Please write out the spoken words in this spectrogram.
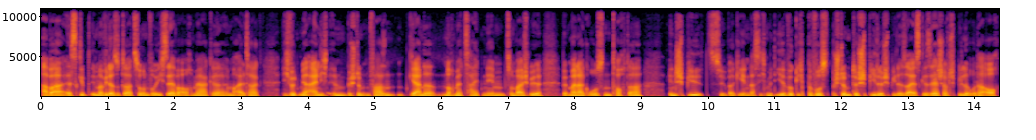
Aber es gibt immer wieder Situationen, wo ich selber auch merke im Alltag, ich würde mir eigentlich in bestimmten Phasen gerne noch mehr Zeit nehmen. Zum Beispiel mit meiner großen Tochter ins Spiel zu übergehen, dass ich mit ihr wirklich bewusst bestimmte Spiele spiele, sei es Gesellschaftsspiele oder auch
